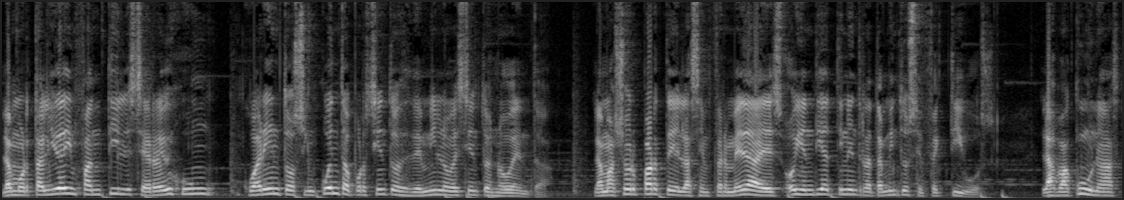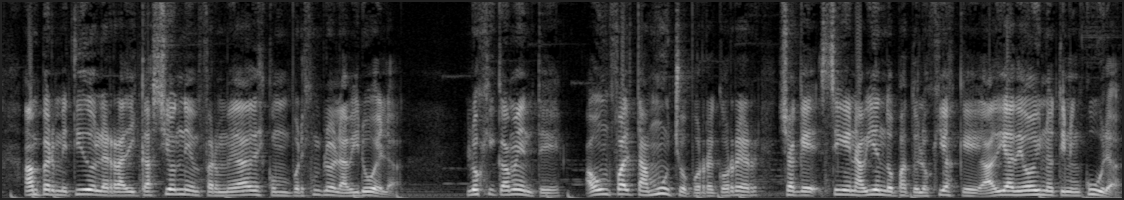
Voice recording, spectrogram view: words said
La mortalidad infantil se redujo un 40 o 50% desde 1990. La mayor parte de las enfermedades hoy en día tienen tratamientos efectivos. Las vacunas han permitido la erradicación de enfermedades como por ejemplo la viruela. Lógicamente, aún falta mucho por recorrer, ya que siguen habiendo patologías que a día de hoy no tienen cura.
